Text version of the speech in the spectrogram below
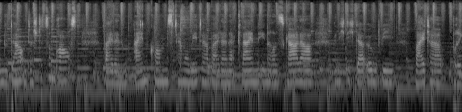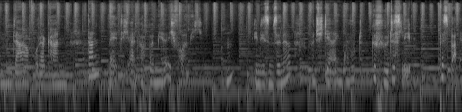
Wenn du da Unterstützung brauchst bei deinem Einkommensthermometer, bei deiner kleinen inneren Skala, wenn ich dich da irgendwie weiterbringen darf oder kann, dann melde dich einfach bei mir. Ich freue mich. Hm? In diesem Sinne wünsche ich dir ein gut gefühltes Leben. Bis bald.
